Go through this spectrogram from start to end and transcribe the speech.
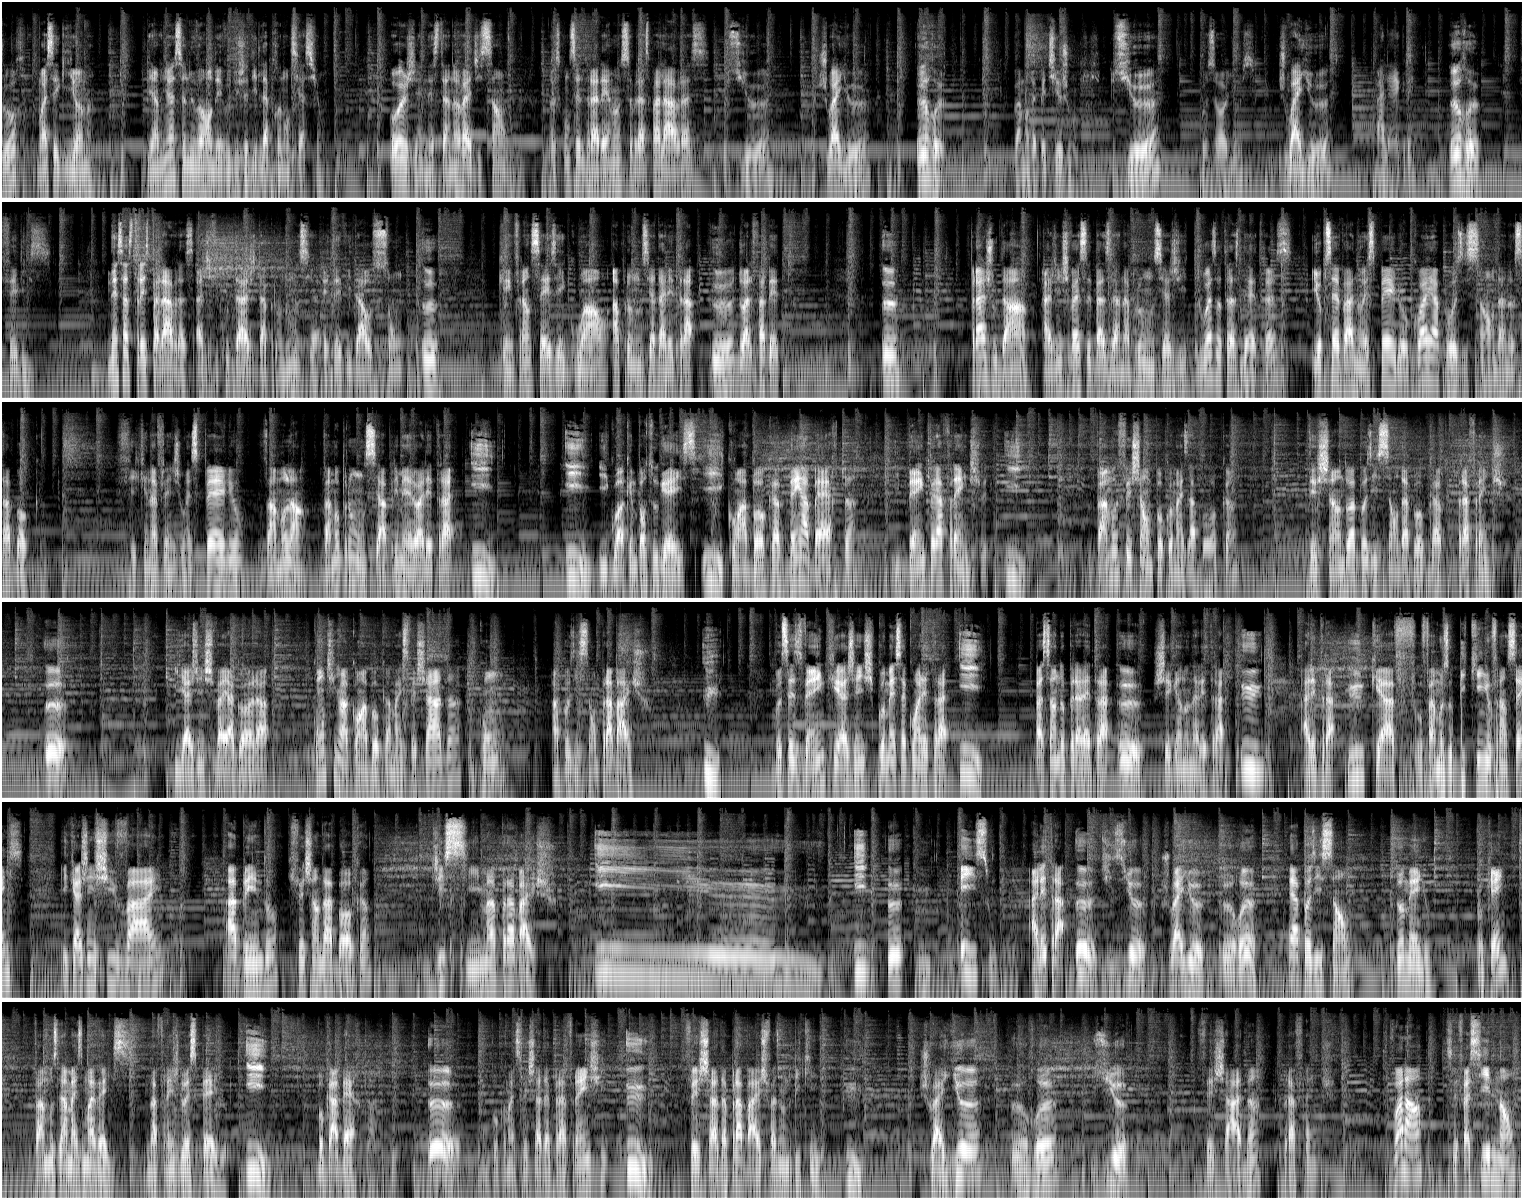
Bonjour, moi c'est Guillaume. Bienvenue à ce nouveau rendez-vous du jeudi de la prononciation. Hoje, nesta nova edição, nós concentraremos sobre as palavras yeux, joyeux, heureux. Vamos repetir juntos. Yeux, os olhos, joyeux, alegre, heureux, feliz. Nessas três palavras, a dificuldade da pronúncia é devida ao som E, que em francês é igual à pronúncia da letra E do alfabeto. E. Para ajudar, a gente vai se basear na pronúncia de duas outras letras e observar no espelho qual é a posição da nossa boca. Fique na frente de um espelho. Vamos lá. Vamos pronunciar primeiro a letra I. I, igual que em português. I com a boca bem aberta e bem para frente. I. Vamos fechar um pouco mais a boca, deixando a posição da boca para frente. E. E a gente vai agora continuar com a boca mais fechada, com a posição para baixo. U. Vocês veem que a gente começa com a letra I, passando pela letra E, chegando na letra U, a letra U, que é o famoso biquinho francês, e que a gente vai abrindo e fechando a boca de cima para baixo. I, I, E, U. É isso. A letra E de yeux, joyeux, heureux é a posição do meio, ok? Vamos lá mais uma vez, na frente do espelho. I, boca aberta. E, um pouco mais fechada para frente. U, fechada para baixo, fazendo biquinho. U. Joyeux, heureux, yeux. Fechada para frente. Voilà, c'est facile, não?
